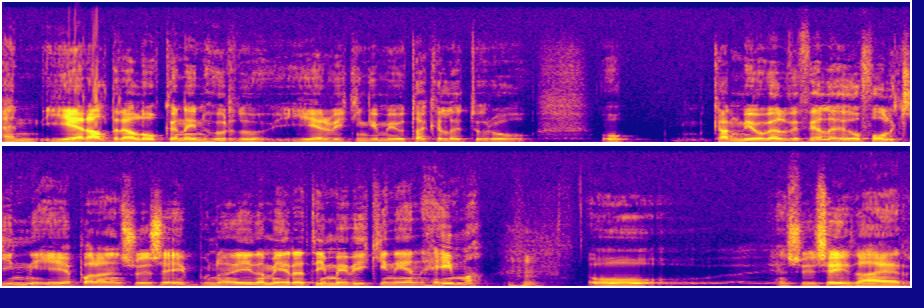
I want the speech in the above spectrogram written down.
En ég er aldrei að loka neinn hurð og ég er vikingi mjög takkilætur og, og kann mjög vel við félagið og fólk inni ég er bara eins og ég segi búin að eða meira tíma í vikinni en heima. Og eins og ég segi það er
